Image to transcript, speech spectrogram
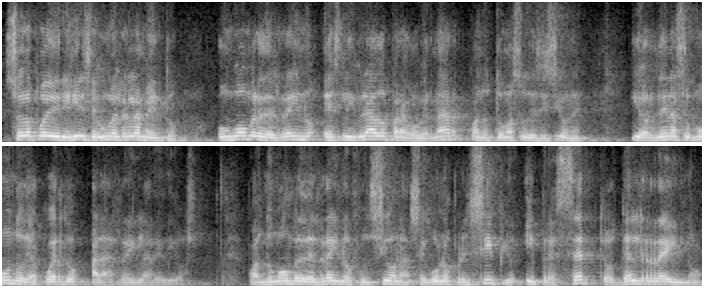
solo puede dirigir según el reglamento, un hombre del reino es librado para gobernar cuando toma sus decisiones y ordena su mundo de acuerdo a las reglas de Dios. Cuando un hombre del reino funciona según los principios y preceptos del reino,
